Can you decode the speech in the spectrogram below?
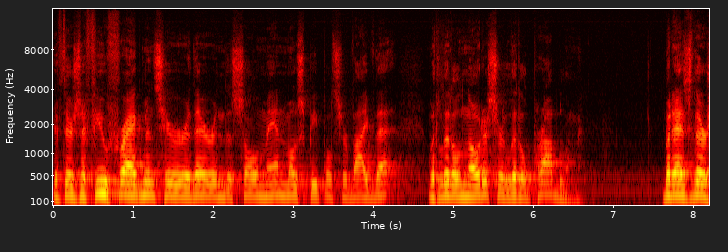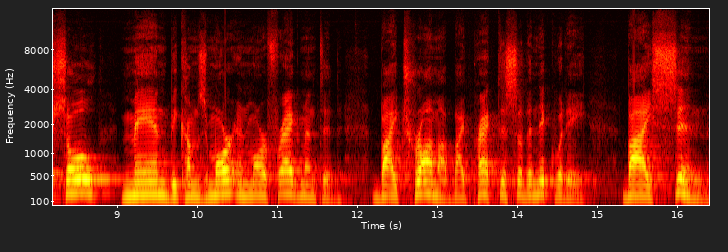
If there's a few fragments here or there in the soul man, most people survive that with little notice or little problem. But as their soul man becomes more and more fragmented by trauma, by practice of iniquity, by sin,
